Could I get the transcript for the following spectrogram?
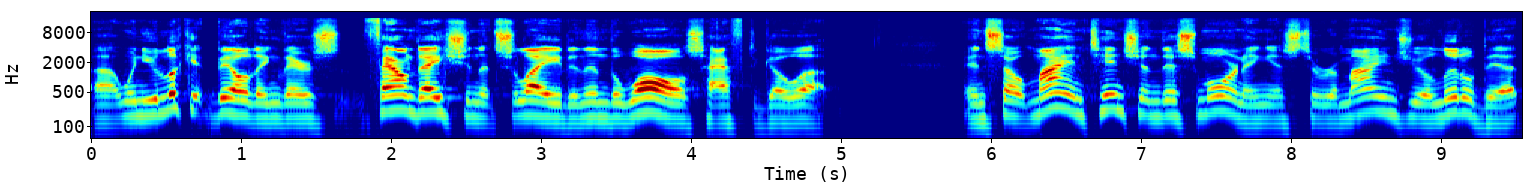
uh, when you look at building, there's foundation that's laid, and then the walls have to go up. And so my intention this morning is to remind you a little bit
